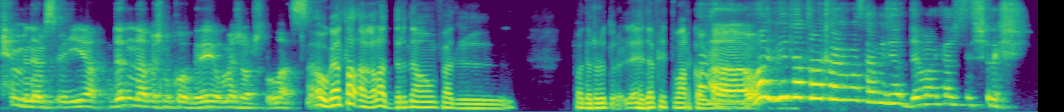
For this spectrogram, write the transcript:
تحملنا مسؤولية. درنا باش نكوبري وما جابش الله. السلام وقال حتى الاغلاط درناهم في هذا ال... في هذا. الأهداف اللي تماركوا. آه هو البيت تاع صاحبي ديال ال démarquage شي داكشي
